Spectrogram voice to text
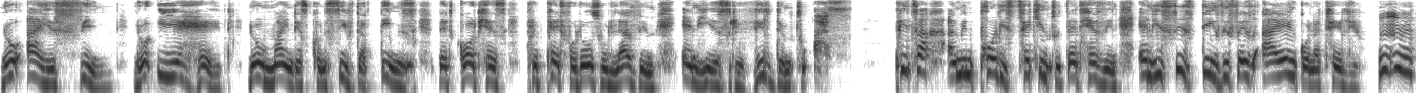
No eye has seen, no ear heard, no mind has conceived the things that God has prepared for those who love Him, and He has revealed them to us. Peter, I mean, Paul is taken to that heaven and he sees things. He says, I ain't gonna tell you. Mm-mm,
